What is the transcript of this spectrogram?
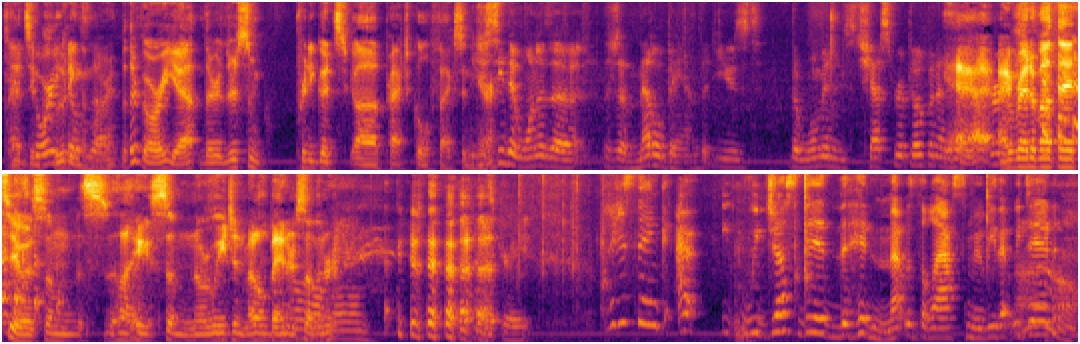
That's including kills, the though. But they're gory, yeah. There, there's some pretty good uh, practical effects in Did here. you see that one of the there's a metal band that used the woman's chest ripped open as Yeah. I, I read about that too. It was Some like some Norwegian metal band or Oh, something. man. That's great. I just think I, we just did The Hidden. That was the last movie that we did, Oh.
